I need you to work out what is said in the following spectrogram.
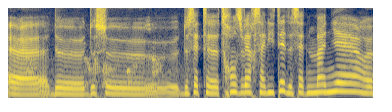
euh, de, de, ce, de cette transversalité, de cette manière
